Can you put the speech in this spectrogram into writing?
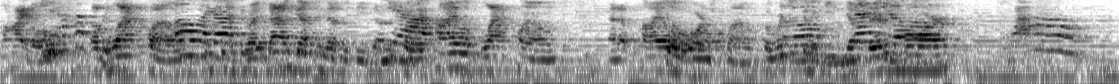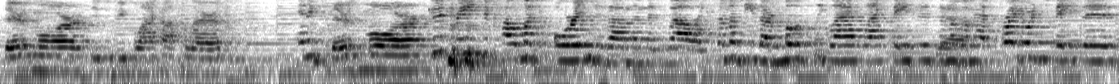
pile Yeah. of black clowns. Oh my god. Right? Now I'm guessing that's what these are. So Yeah. a pile of black clowns and a pile of orange clowns. So we're just gonna So keep. Yep, there's more. Wow. There's more. These would be black ocellaris. And a There's more. good range of how much orange is on them as well. Like some of these are mostly black, black faces. Some Yeah. of them have bright orange faces.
